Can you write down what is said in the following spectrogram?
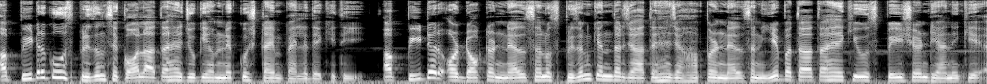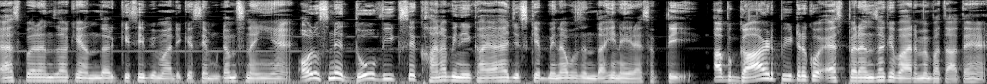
अब पीटर को उस प्रिजन से कॉल आता है जो कि हमने कुछ टाइम पहले देखी थी। अब पीटर और डॉक्टर नेल्सन उस प्रिजन के अंदर जाते हैं, जहाँ पर नेल्सन ये बताता है कि उस पेशेंट यानी कि एस्पेरेंजा के अंदर किसी बीमारी के सिम्टम्स नहीं है और उसने दो वीक से खाना भी नहीं खाया है, जिसके बिना वो ज़िंदा ही नहीं रह सकती। अब गार्ड पीटर को एस्पेरेंजा के बारे में बताते हैं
